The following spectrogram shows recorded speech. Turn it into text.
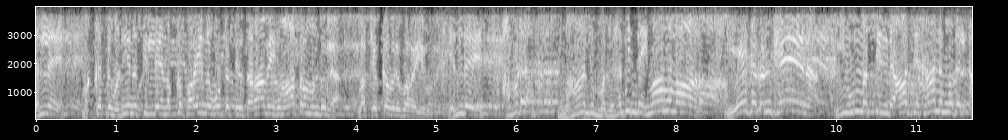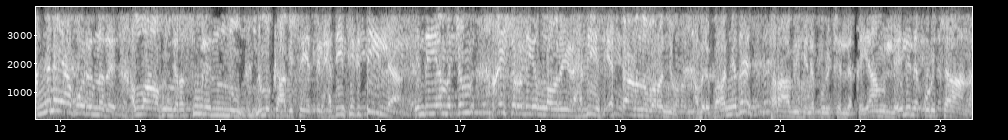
അല്ലേ? മക്കത്ത് മദീനത്തില്ലേ എന്നൊക്കെ പറയുന്ന കൂട്ടത്തിൽ തറാവീഹ് മാത്രം ഉണ്ടല്ല ബാക്കിയൊക്കെ അവർ പറയും. എന്തേ? അവിടെ നാല് മധബിന്റെ ഇമാമമാർ ഏകകണ്ഠേന ഉമ്മത്തിന്റെ ആദ്യകാലം മുതൽ അങ്ങനെയാ പോരുന്നത്. അള്ളാഹുന്റെ റസൂലിൽ നിന്നും നമുക്ക് ആ വിഷയത്തിൽ ഹദീസ് കിട്ടിയില്ല. എന്ത് ചെയ്യാൻ പറ്റും? റളിയല്ലാഹുവിന്റെ ഹദീസ് എട്ടാണെന്ന് പറഞ്ഞു. അവർ പറഞ്ഞത് തറാവീഹിനെ കുറിച്ചല്ല കയാമുൽ ലൈലിനെ കുറിച്ചാണ്.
